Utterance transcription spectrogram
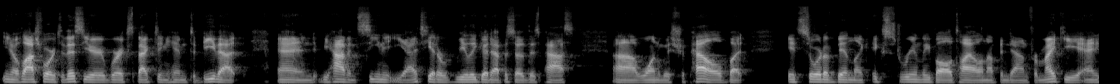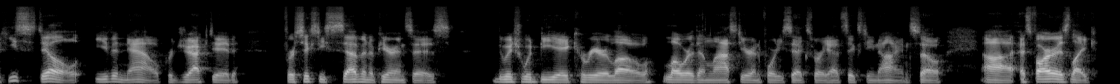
you know, flash forward to this year, we're expecting him to be that, and we haven't seen it yet. He had a really good episode this past uh, one with Chappelle, but it's sort of been like extremely volatile and up and down for Mikey, and he's still even now projected for 67 appearances, which would be a career low, lower than last year in 46 where he had 69. So, uh, as far as like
